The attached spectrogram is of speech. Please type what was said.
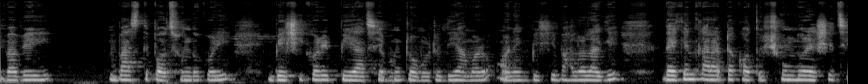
এভাবেই বাছতে পছন্দ করি। বেশি করে পেঁয়াজ এবং টমেটো দিয়ে আমার অনেক বেশি ভালো লাগে। দেখেন কালারটা কত সুন্দর এসেছে,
